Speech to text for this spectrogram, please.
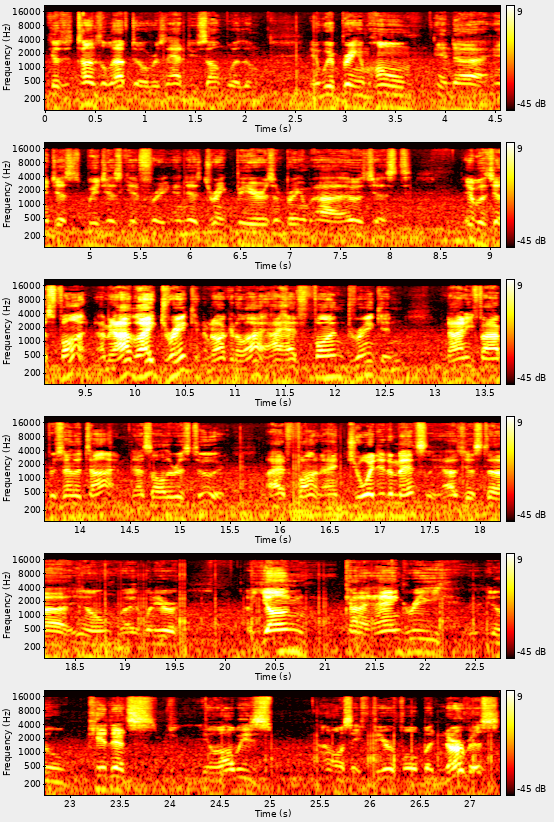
because there's tons of leftovers and had to do something with them. And we'd bring them home and uh, and just we just get free and just drink beers and bring them. Uh, it was just it was just fun. I mean, I like drinking. I'm not gonna lie. I had fun drinking 95% of the time. That's all there is to it. I had fun. I enjoyed it immensely. I was just, uh, you know, when you're a young kind of angry, you know, kid that's, you know, always, don't want to say fearful, but nervous,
